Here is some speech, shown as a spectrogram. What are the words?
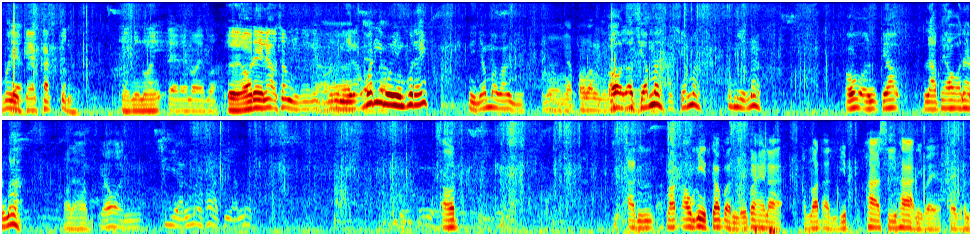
ไม่ได้แตกคักต้น แตกน้อยแตกน้อยๆบ่ๆเออเอาได้แล้วซ้ำอยู่ได้แล้วเอาตรงนี้แล้วว่าดีบ่ยังพูดได้นี่ย้ำมาวางดีเอออย่าประวังดีเอาเอาเสียมมาเอาเสียมมาก็มีดมาเอาอันเปียวลาไปเอาอันนั้นมาเอาละครับเดี๋ยวอันสี่อันมาห้าสี่อันมาเอาอันน็อตเอามีดกับอันนี้มาให้ละน็อตอันยิบผ้าซีผ้านี่ไปใส่กัน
